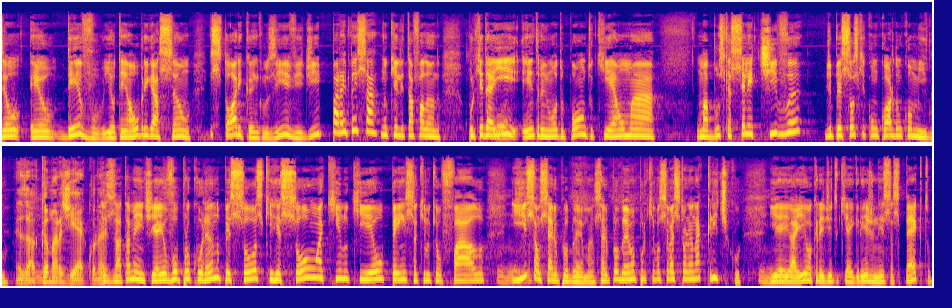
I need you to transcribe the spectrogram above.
eu, eu devo e eu tenho a obrigação histórica, inclusive, de parar e pensar no que ele está falando. Porque daí entra em outro ponto que é uma, uma busca seletiva de pessoas que concordam comigo. Exato. Câmara de eco, né? Exatamente. E aí eu vou procurando pessoas que ressoam aquilo que eu penso, aquilo que eu falo. E isso é um sério problema. É um sério problema porque você vai se tornando acrítico. E aí, aí eu acredito que a igreja, nesse aspecto,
